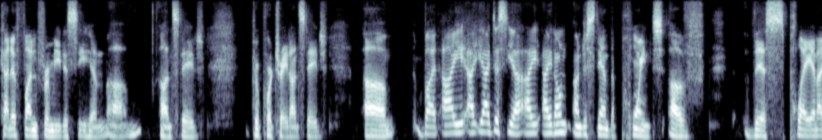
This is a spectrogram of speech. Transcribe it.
kind of fun for me to see him um, on stage, portrayed on stage. Um, but I, I, I just, yeah, I, I don't understand the point of this play and i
